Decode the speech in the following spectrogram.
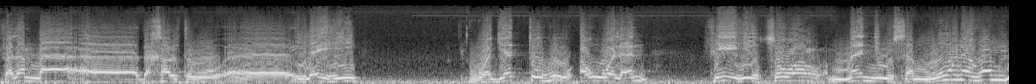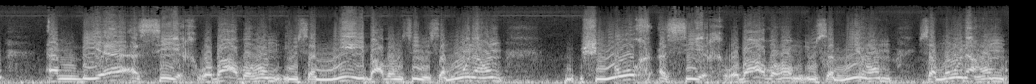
فلما آه، دخلت آه، إليه وجدته اولا فيه صور من يسمونهم أنبياء السيخ وبعضهم يسميه بعضهم يسمونهم شيوخ السيخ وبعضهم يسميهم يسمونهم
